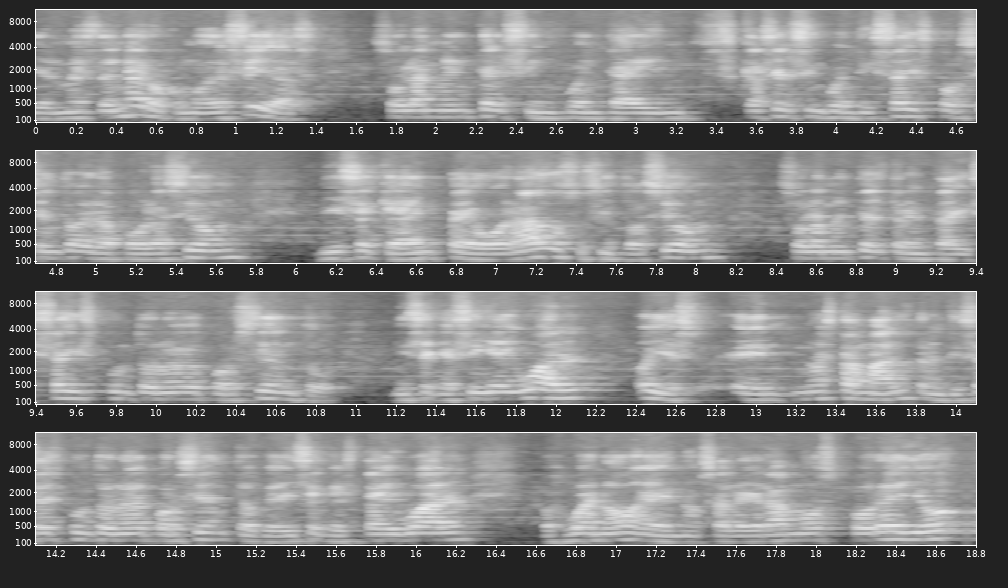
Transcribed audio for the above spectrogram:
y el mes de enero. Como decías, solamente el 50 y, casi el 56% de la población dice que ha empeorado su situación solamente el 36.9% dice que sigue igual. Oye, eh, no está mal, 36.9% que dice que está igual. Pues bueno, eh, nos alegramos por ello.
